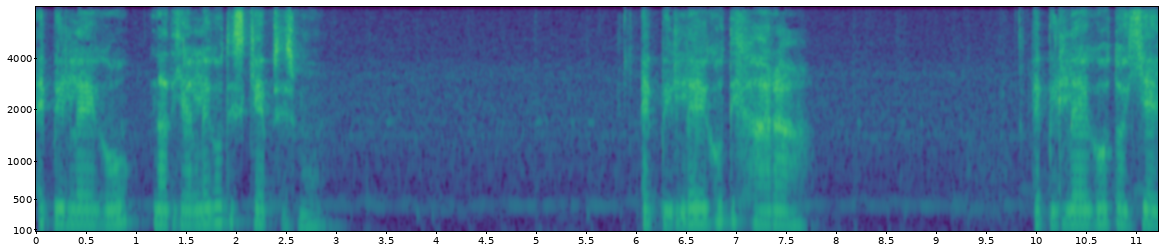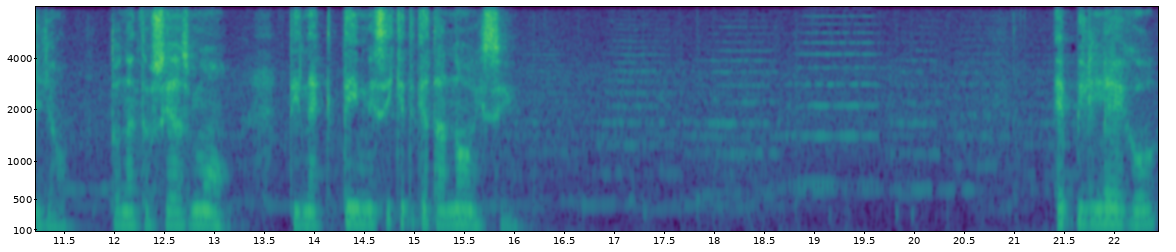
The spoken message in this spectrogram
Επιλέγω να διαλέγω τις σκέψεις μου. Επιλέγω τη χαρά. Επιλέγω το γέλιο, τον ενθουσιασμό, την εκτίμηση και την κατανόηση. Επιλέγω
